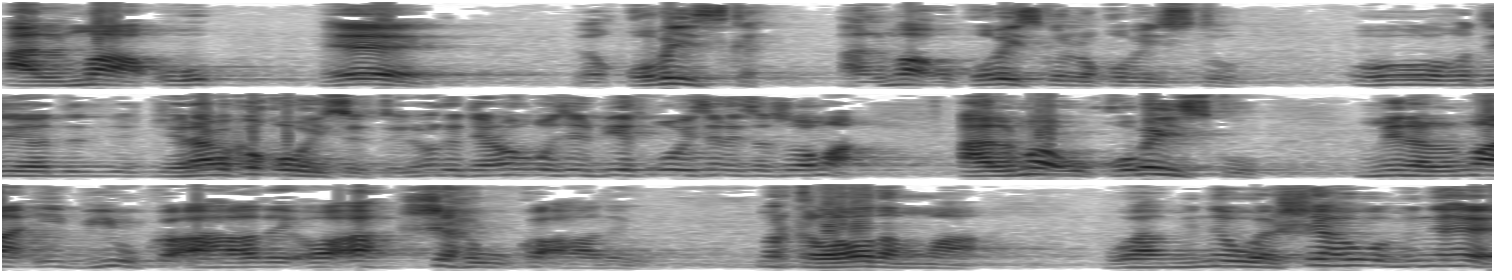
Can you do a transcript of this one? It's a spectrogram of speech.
Almaau hee qubayska. Almaau qubayska la qubaysto. Oo janaabo ka qubaysato. Nimanka janaba ka qubaysan biyad qubaysanaysa sooma almaau qubaysku min almaai biyuu ka ahaaday oo ah shahwu ka ahaaday. Marka labada maa waa midna waa shahwo midna he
